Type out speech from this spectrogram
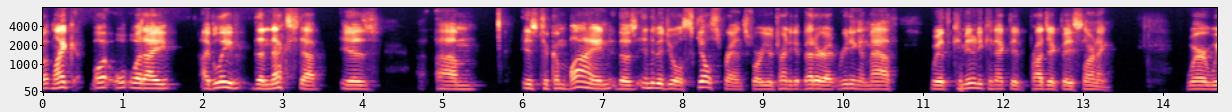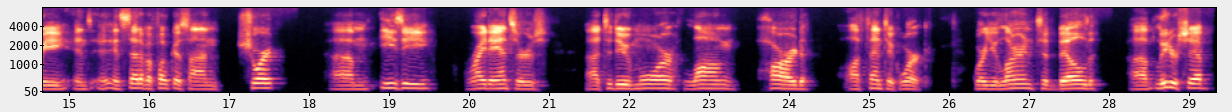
But Mike, what, what I, I believe the next step is, um, is to combine those individual skill sprints where you're trying to get better at reading and math with community connected project based learning, where we, in, instead of a focus on short, um, easy, right answers, uh, to do more long hard, authentic work where you learn to build uh, leadership,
